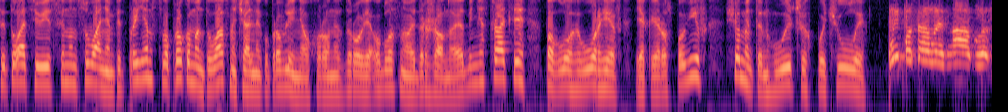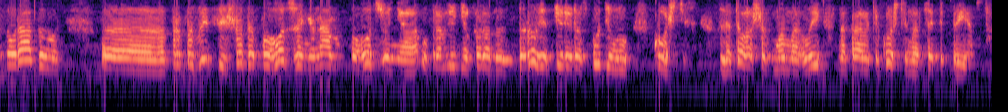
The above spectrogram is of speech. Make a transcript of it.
Ситуацію із фінансуванням підприємства прокоментував начальник управління охорони здоров'я обласної державної адміністрації Павло Георгієв, який розповів, що мітингуючих почули. Ми подали на обласну раду е, пропозиції щодо погодження нам погодження управління охорони здоров'я перерозподілу коштів для того, щоб ми могли направити кошти на це підприємство.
